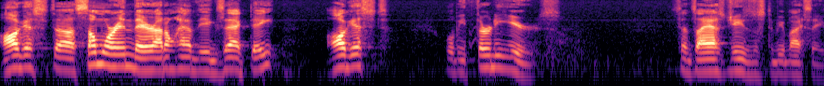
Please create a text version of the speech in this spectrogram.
August, uh, somewhere in there, I don't have the exact date. August will be 30 years since I asked Jesus to be my Savior.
